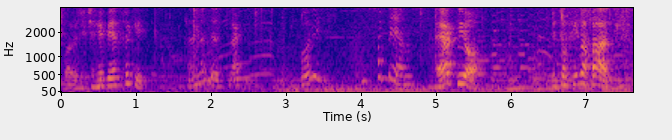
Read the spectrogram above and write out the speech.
Agora a gente arrebenta isso aqui. Ai, meu Deus, será que foi? Não sabemos. É aqui, ó. Esse é o fim da fase.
